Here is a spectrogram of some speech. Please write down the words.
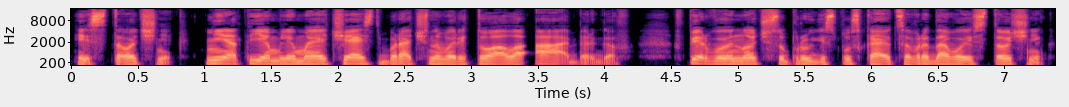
«Источник — неотъемлемая часть брачного ритуала Абергов. В первую ночь супруги спускаются в родовой источник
